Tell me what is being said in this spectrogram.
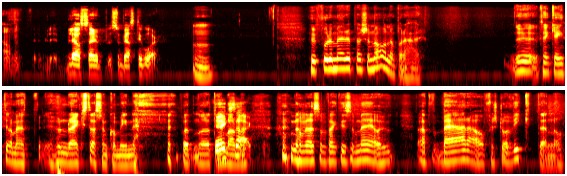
ja, lösa det så bäst det går. Mm. Hur får du med dig personalen på det här? Nu tänker jag inte de här hundra extra som kom in på några timmar. Exakt. Men de som faktiskt är med och att bära och förstå vikten och,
